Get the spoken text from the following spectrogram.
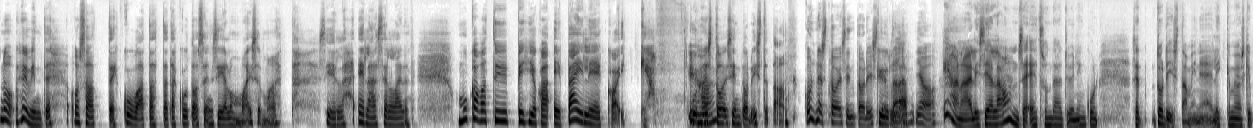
No hyvin te osaatte kuvata tätä kutosen sielunmaisemaa, että siellä elää sellainen mukava tyyppi, joka epäilee kaikkea. Kunnes Ihan. toisin todistetaan. Kunnes toisin todistetaan, Kyllä. joo. Ihanaa, eli siellä on se, että sun täytyy niin kuin se todistaminen. Eli myöskin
